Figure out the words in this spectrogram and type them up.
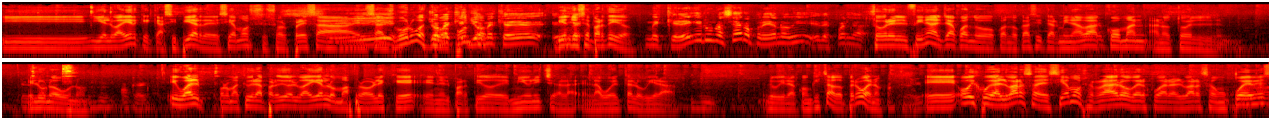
Y, y el Bayern, que casi pierde, decíamos, sorpresa el Salzburgo, yo me, a que- punto yo me quedé viendo me, ese partido. me quedé en el 1 a 0, pero ya no vi después la Sobre el final, ya cuando, cuando casi terminaba, Coman anotó el, el 1-1. Ok. Igual, por más que hubiera perdido el Bayern, lo más probable es que en el partido de Múnich, en la vuelta, lo hubiera, lo hubiera conquistado. Pero bueno, eh, hoy juega el Barça, decíamos, raro ver jugar al Barça un jueves.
